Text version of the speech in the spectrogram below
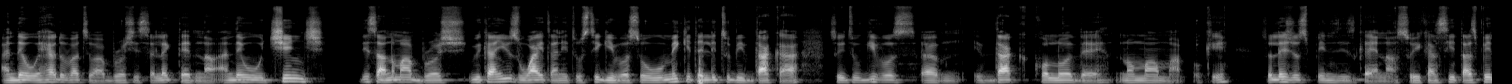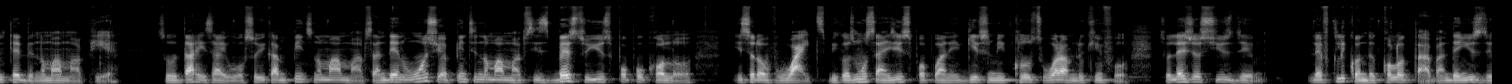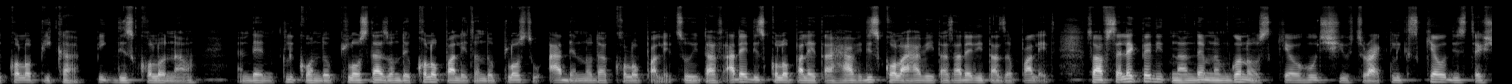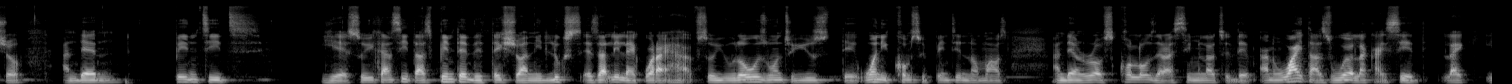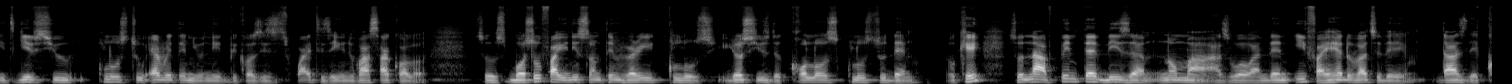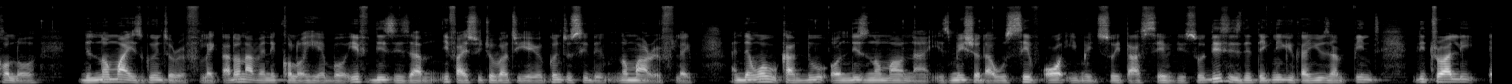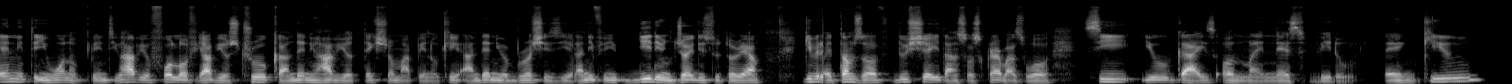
and then we'll head over to our brush is selected now and then we'll change this is a normal brush. We can use white and it will still give us so we'll make it a little bit darker. So it will give us um, a dark color the normal map okay? So let's just paint this guy now. So you can see it has painted the normal map here. So that is how it works. So you can paint normal maps and then once you are painting normal maps it's best to use purple color instead of white because most times use purple and it gives me close to what I'm looking for. So let's just use the left click on the color tab and then use the color picker. Pick this color now and then click on the plus that's on the color palette on the plus to add another color palette. So it has added this color palette i have this color i have it has added it as a palette. So i've selected it and then i'm gonna scale hold shift right click scale this texture and then paint it here. So you can see it has painted the texture and it looks exactly like what i have. So you would always want to use the when it comes to painting normals and then roughs colors that are similar to them. And white as well like i said like it gives you close to everything you need because it's white is a universal color. So but so far you need something very close. You just use the colors close to them okay? So now i've painted these um normal as well. And then if i head over to the that's the color the normal is going to reflect. I don't have any color here, but if this is um if I switch over to here, you're going to see the normal reflect. And then what we can do on this normal now is make sure that we save all image so it has saved it. So this is the technique you can use and paint literally anything you want to paint. You have your fall off, you have your stroke, and then you have your texture mapping, okay, and then your brush is here. And if you did enjoy this tutorial, give it a thumbs up, do share it and subscribe as well. See you guys on my next video. Thank you.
